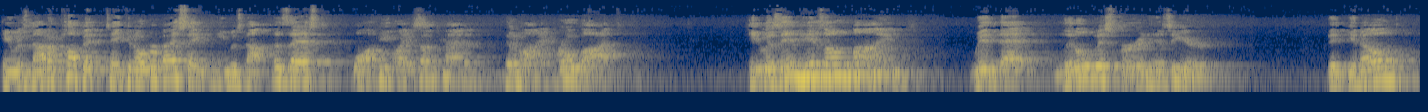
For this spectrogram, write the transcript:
He was not a puppet taken over by Satan. He was not possessed, walking like some kind of demonic robot. He was in his own mind with that little whisper in his ear that, you know,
